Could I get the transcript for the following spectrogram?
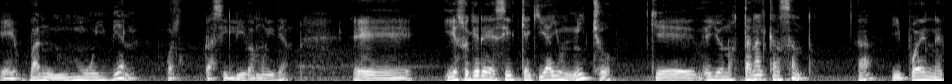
eh, van muy bien. Bueno, Brasil iba muy bien. Eh, y eso quiere decir que aquí hay un nicho que ellos no están alcanzando. ¿Ah? Y pueden eh,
